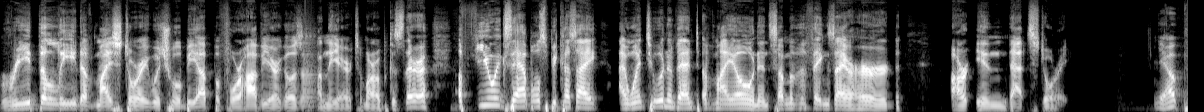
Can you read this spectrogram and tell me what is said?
read the lead of my story which will be up before Xavier goes on the air tomorrow because there are a few examples because I I went to an event of my own and some of the things I heard are in that story. Yep.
